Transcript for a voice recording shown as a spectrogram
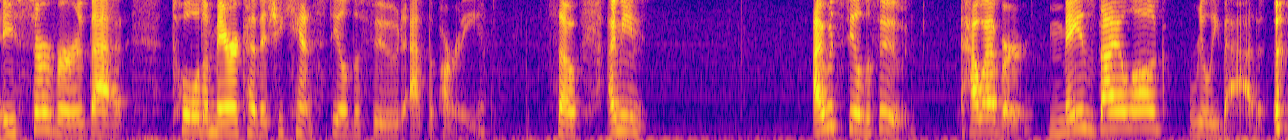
a server that told America that she can't steal the food at the party. So, I mean, I would steal the food. However, May's dialogue really bad.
